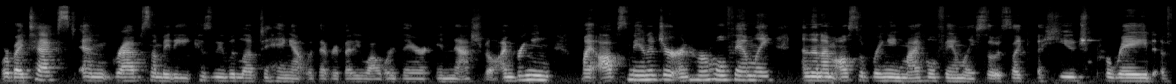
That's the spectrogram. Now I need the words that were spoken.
or by text and grab somebody because we would love to hang out with everybody while we're there in Nashville. I'm bringing my ops manager and her whole family, and then I'm also bringing my whole family. So it's like a huge parade of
